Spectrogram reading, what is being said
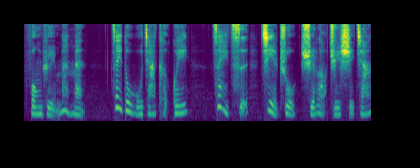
风雨漫漫，再度无家可归，在此借住徐老居士家。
